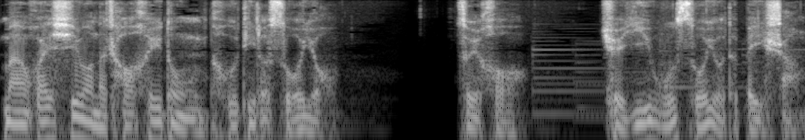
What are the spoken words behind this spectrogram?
满怀希望的朝黑洞投递了所有，最后却一无所有的悲伤。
